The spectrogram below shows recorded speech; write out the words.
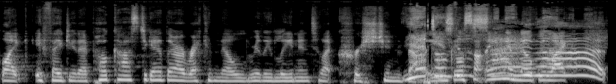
like if they do their podcast together, I reckon they'll really lean into like Christian values was or something, and they'll be like,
